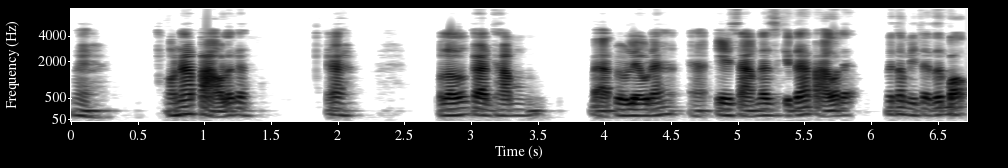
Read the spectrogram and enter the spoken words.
แหมเอาหน้าเปล่าแล้วกันนะเราต้องการทำแบบเร็วๆนะอะ A3 landscape หน้าเปล่าก็ได้ไม่ต้องมี title box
